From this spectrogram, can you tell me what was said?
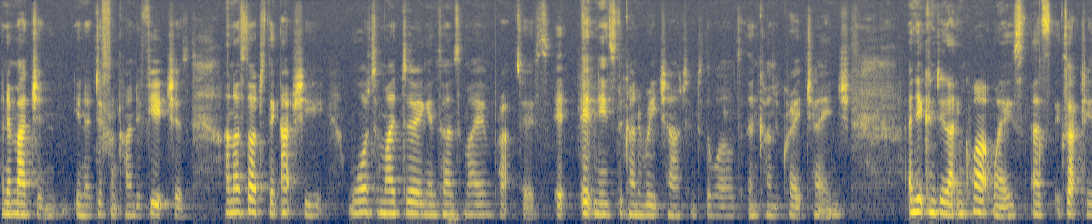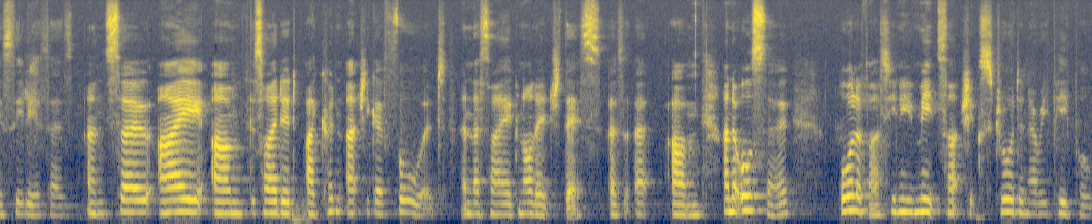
and imagine, you know, different kind of futures. And I started to think, actually, what am I doing in terms of my own practice? It, it needs to kind of reach out into the world and kind of create change. And you can do that in quiet ways, as exactly as Celia says. And so I um, decided I couldn't actually go forward unless I acknowledged this as a, um, and also all of us, you know, you meet such extraordinary people,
